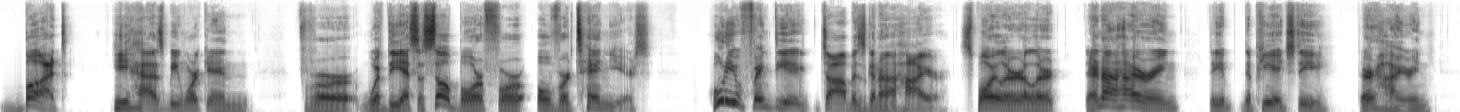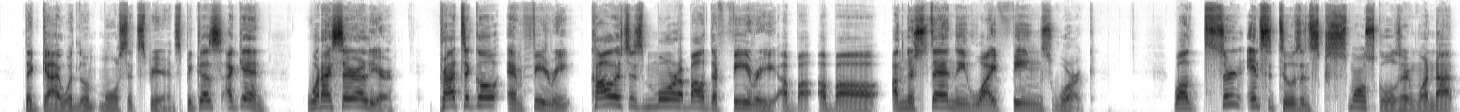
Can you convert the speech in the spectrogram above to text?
but he has been working for with the SSL board for over 10 years. Who do you think the job is gonna hire? Spoiler alert, they're not hiring the the PhD, they're hiring the guy with the most experience. Because again, what I said earlier, practical and theory. College is more about the theory about about understanding why things work. While certain institutes and small schools and whatnot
